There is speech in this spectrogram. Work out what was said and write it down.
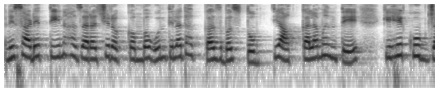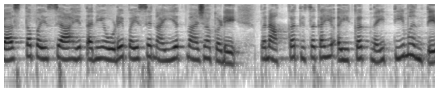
आणि साडेतीन हजाराची रक्कम बघून तिला धक्काच बसतो. ती अक्काला म्हणते की हे खूप जास्त पैसे आहेत आणि एवढे पैसे नाही आहेत माझ्याकडे. पण अक्का तिचं काही ऐकत नाही. ती म्हणते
